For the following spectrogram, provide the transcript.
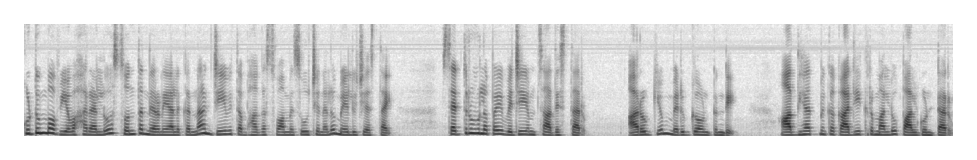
కుటుంబ వ్యవహారాల్లో సొంత నిర్ణయాల కన్నా జీవిత భాగస్వామి సూచనలు మేలు చేస్తాయి. శత్రువులపై విజయం సాధిస్తారు. ఆరోగ్యం మెరుగ్గా ఉంటుంది. ఆధ్యాత్మిక కార్యక్రమాల్లో పాల్గొంటారు.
